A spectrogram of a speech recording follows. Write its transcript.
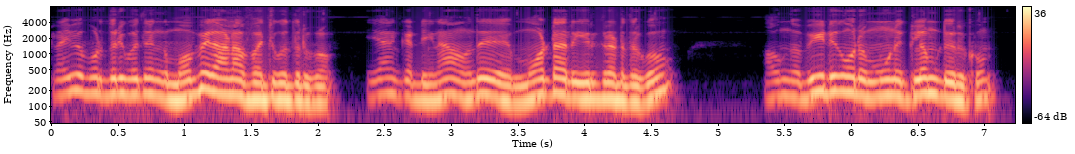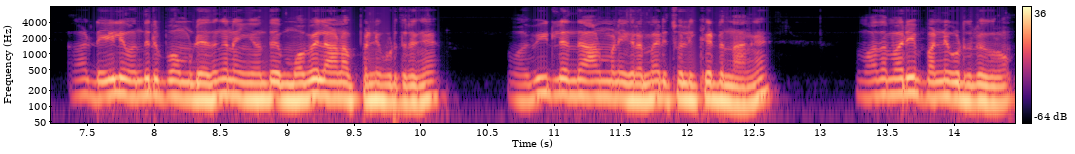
ட்ரைவை பொறுத்த வரைக்கும் பார்த்தீங்கன்னா இங்கே மொபைல் ஆன் ஆஃப் வச்சு கொடுத்துருக்கோம் ஏன்னு கேட்டிங்கன்னா வந்து மோட்டார் இருக்கிற இடத்துக்கும் அவங்க வீடுக்கும் ஒரு மூணு கிலோமீட்டர் இருக்கும். அதனால் டெய்லி வந்துட்டு போக முடியாதுங்க. நீங்கள் வந்து மொபைல் ஆன் ஆஃப் பண்ணி கொடுத்துருங்க. நம்ம வீட்டிலேருந்து ஆன் பண்ணிக்கிற மாதிரி சொல்லி கேட்டிருந்தாங்க. அதை மாதிரியும் பண்ணி கொடுத்துருக்குறோம்.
